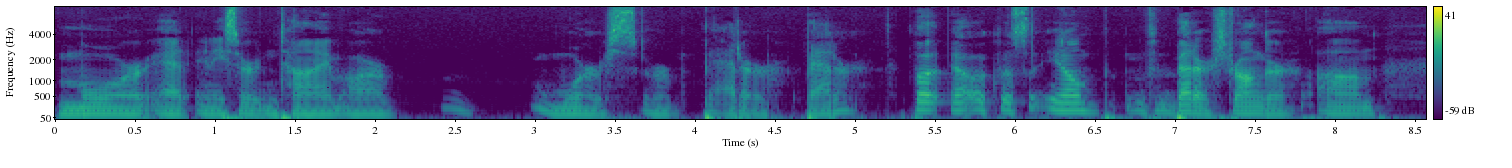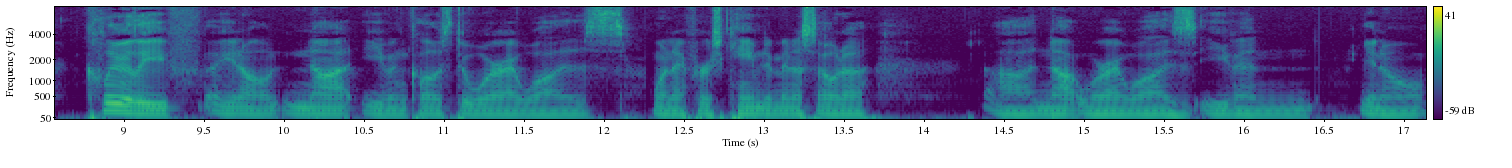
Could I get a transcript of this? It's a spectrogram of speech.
more at any certain time are worse or better, better. But uh, you know, better, stronger. Um, clearly, you know, not even close to where I was when I first came to Minnesota. Uh, not where I was even, you know,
